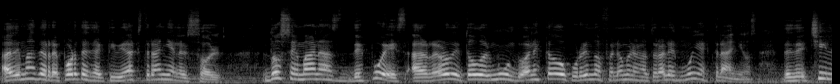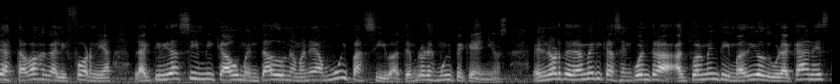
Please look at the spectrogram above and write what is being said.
además de reportes de actividad extraña en el Sol. Dos semanas después, alrededor de todo el mundo han estado ocurriendo fenómenos naturales muy extraños. Desde Chile hasta Baja California, la actividad sísmica ha aumentado de una manera muy pasiva, temblores muy pequeños. El norte de América se encuentra actualmente invadido de huracanes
